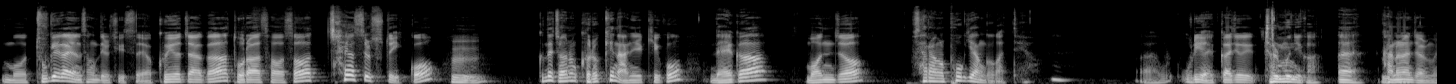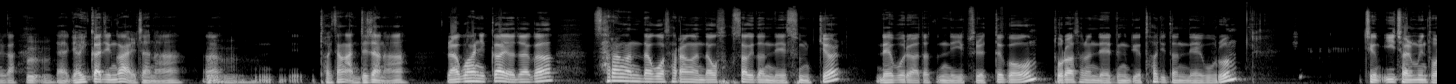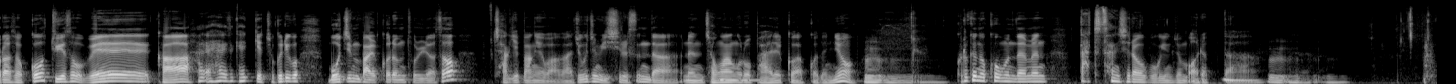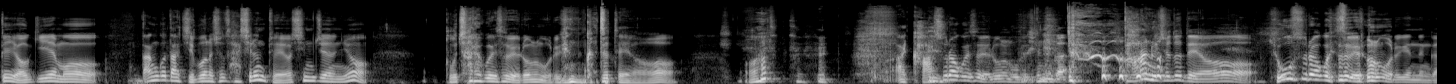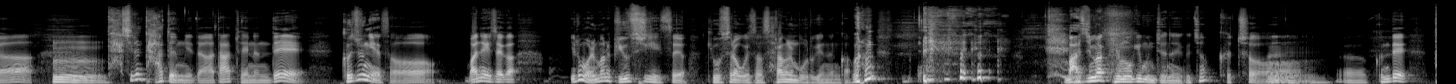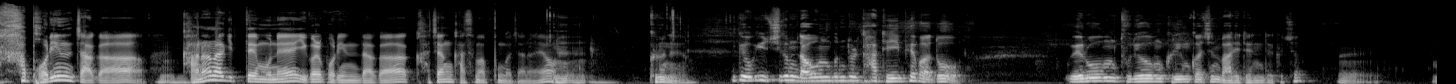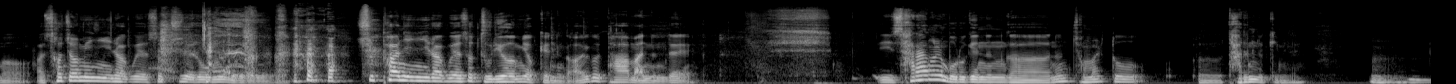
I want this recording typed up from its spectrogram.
뭐 두 개가 연상될 수 있어요. 그 여자가 돌아서서 차였을 수도 있고, 음. 근데 저는 그렇게는 안 읽히고 내가 먼저 사랑을 포기한 것 같아요. 음. 아, 우리 여기까지 젊은이가, 네, 가난한 젊은이가 음, 음. 야, 여기까지인 거 알잖아. 어? 음, 음. 더 이상 안 되잖아.라고 하니까 여자가 사랑한다고 사랑한다고 속삭이던 내 숨결, 내버려 하던 내 입술의 뜨거움, 돌아서는 내 등 뒤에 터지던 내 울음, 지금 이 젊은이 돌아섰고 뒤에서 왜 가 했겠죠. 그리고 모진 발걸음 돌려서 자기 방에 와가지고 지금 이 시를 쓴다는 정황으로 음. 봐야 될 것 같거든요. 음, 음, 음. 그렇게 놓고 본다면 따뜻한 시라고 보기는 좀 어렵다. 음, 그 여기에 뭐 딴 거 다 집어넣으셔도 사실은 돼요. 심지어는요 부차라고 해서 외로움을 모르겠는가도 돼요. 어? 아 가수라고 해서 외로움을 모르겠는가? 다 넣으셔도 돼요. 교수라고 해서 외로움을 모르겠는가? 음. 사실은 다 됩니다. 다 되는데 그 중에서 만약에 제가 이름 얼마나 비웃으시겠어요. 교수라고 해서 사랑을 모르겠는가? 그럼 마지막 대목이 문제네요, 그렇죠? 그렇죠. 음. 어, 근데 다 버리는 자가 음. 가난하기 때문에 이걸 버린다가 가장 가슴 아픈 거잖아요. 음. 그러네요. 그러니까 여기 지금 나온 분들 다 대입해봐도 외로움, 두려움, 그림까지는 말이 되는데 그죠? 네. 뭐 아, 서점인이라고 해서 외로움을 모르겠는가? 출판인이라고 해서 두려움이 없겠는가? 아, 이거 다 맞는데 이 사랑을 모르겠는가는 정말 또 어, 다른 느낌이네요. 음.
